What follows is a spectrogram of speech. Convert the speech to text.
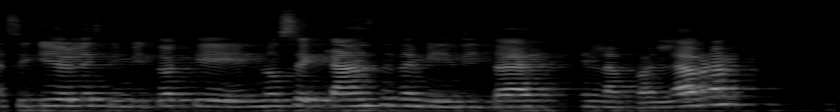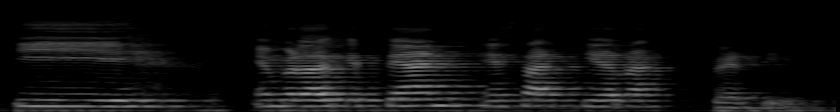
Así que yo les invito a que no se cansen de meditar en la palabra y en verdad que sean esa tierra fértil.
